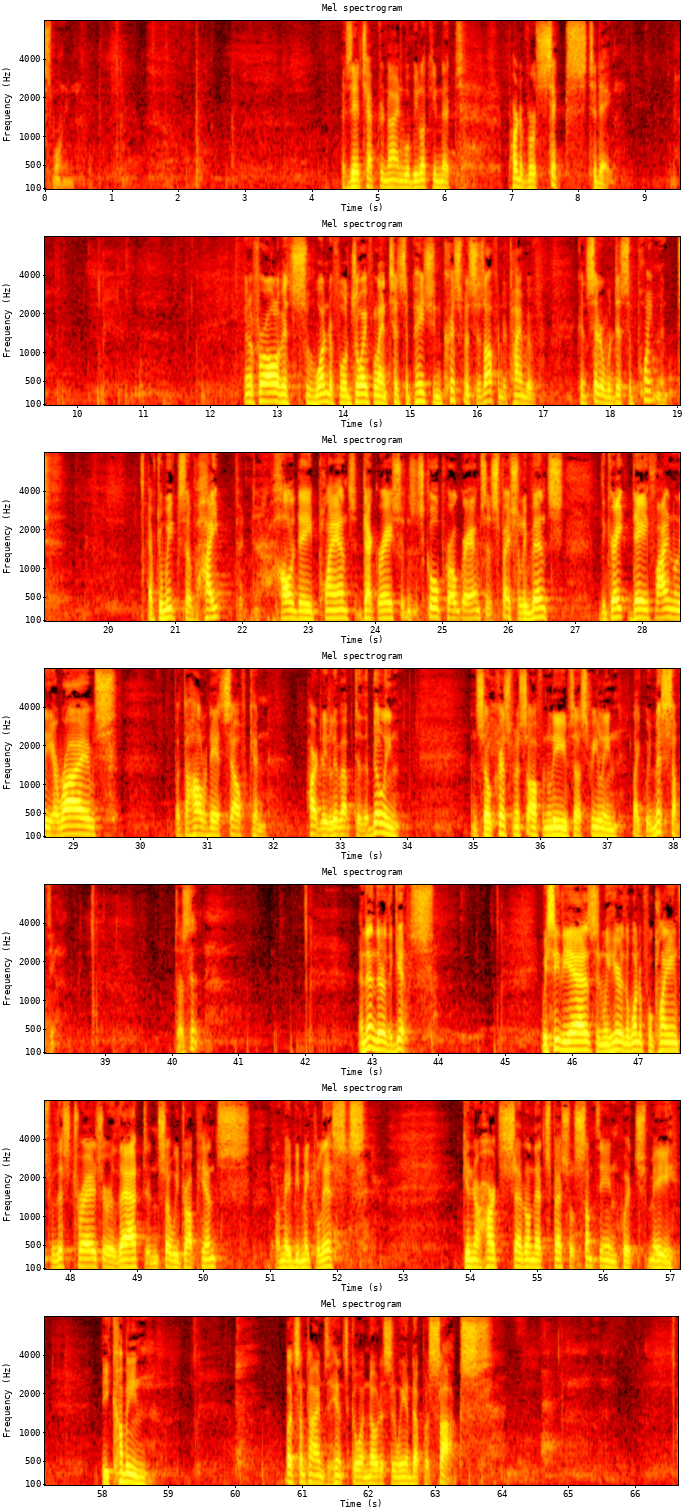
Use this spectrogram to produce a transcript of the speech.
this morning. Isaiah chapter 9, we'll be looking at part of verse 6 today. You know, for all of its wonderful, joyful anticipation, Christmas is often a time of considerable disappointment. After weeks of hype and holiday plans, decorations, school programs, and special events, the great day finally arrives, but the holiday itself can hardly live up to the billing. And so Christmas often leaves us feeling like we missed something, doesn't it? And then there are the gifts. We see the ads and we hear the wonderful claims for this treasure or that, and so we drop hints or maybe make lists, getting our hearts set on that special something which may be coming. But sometimes the hints go unnoticed and we end up with socks.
